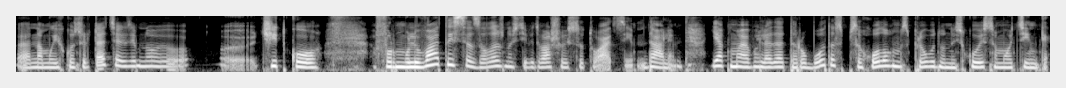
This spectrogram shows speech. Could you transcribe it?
е, на моїх консультаціях зі мною. Е, чітко формулюватися в залежності від вашої ситуації. Далі, як має виглядати робота з психологом з приводу низької самооцінки?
